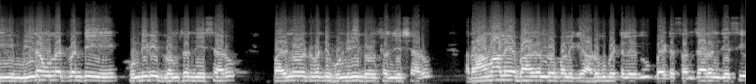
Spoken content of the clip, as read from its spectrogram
ఈ మీద ఉన్నటువంటి హుండీని ధ్వంసం చేశారు పైన ఉన్నటువంటి హుండీని ధ్వంసం చేశారు. రామాలయ భాగం లోపలికి అడుగు పెట్టలేదు. బయట సంచారం చేసి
